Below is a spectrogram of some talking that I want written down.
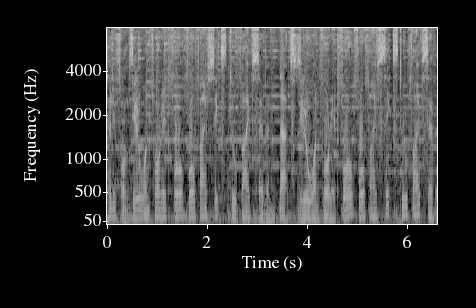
tel 01484456257 that's 01484456257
